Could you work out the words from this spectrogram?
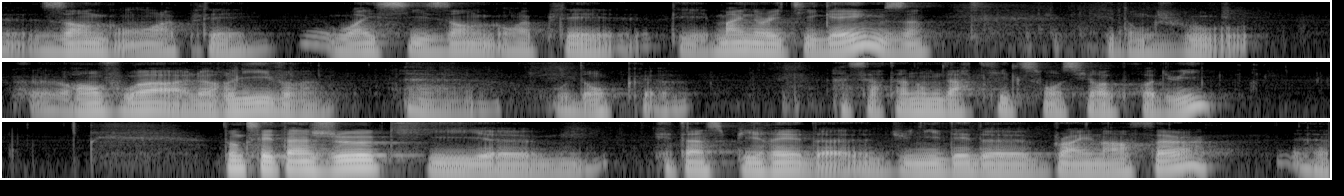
euh, Zhang ont appelé, YC Zhang ont appelé les minority games. Et donc je vous renvoie à leur livre où donc un certain nombre d'articles sont aussi reproduits. Donc c'est un jeu qui euh, est inspiré d'une idée de Brian Arthur, euh,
